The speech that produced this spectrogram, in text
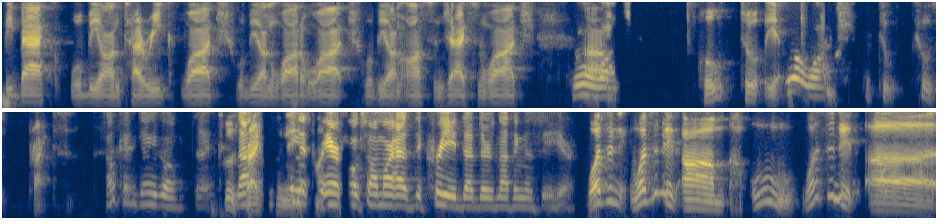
be back. We'll be on Tyreek watch. We'll be on Waddle watch. We'll be on Austin Jackson watch. Who Um, watch? Who? Two? Yeah. Who will watch? Two. Who's practicing? Okay, there you go. Who's Not- practicing? here, folks. Omar has decreed that there's nothing to see here. Wasn't it? Wasn't it? Um. Ooh. Wasn't it? Uh.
